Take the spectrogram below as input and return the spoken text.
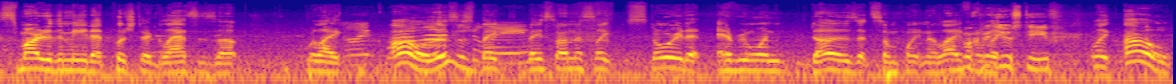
smarter than me that pushed their glasses up, were like, Like, oh, well, this is ba- based on this like story that everyone does at some point in their life. Looking I'm at like, you, Steve. like, oh,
